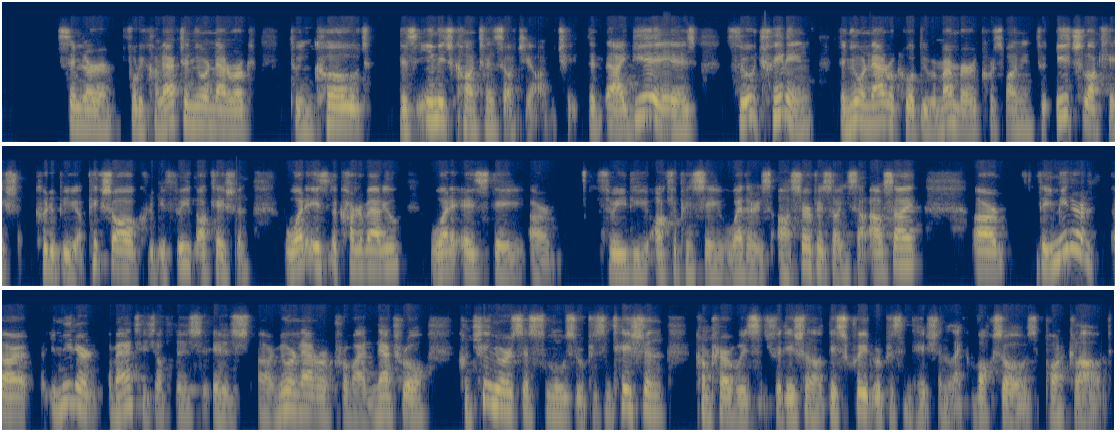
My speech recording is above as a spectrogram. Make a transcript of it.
similar fully connected neural network to encode this image contents of geometry. The, the idea is through training, the neural network will be remembered corresponding to each location. Could it be a pixel? Could it be three location? What is the color value? What is the our 3D occupancy, whether it's on surface or inside outside. The immediate, uh, immediate advantage of this is our neural network provide natural, continuous and smooth representation compared with traditional discrete representation like voxels, point cloud.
